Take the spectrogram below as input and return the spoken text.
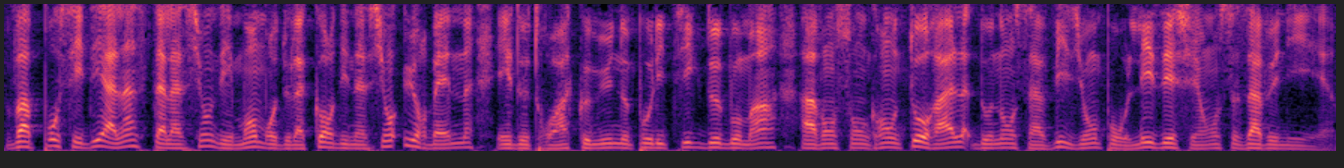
va procéder à l'installation des membres de la coordination urbaine et de trois communes politiques de Boma avant son grand oral donnant sa vision pour les échéances à venir.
